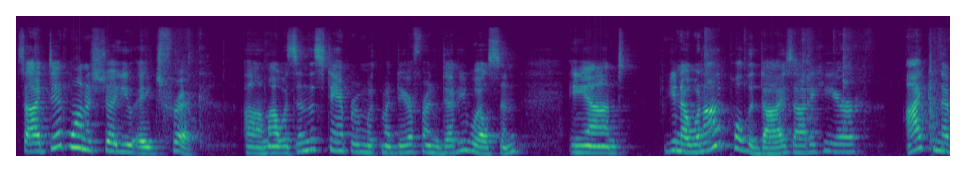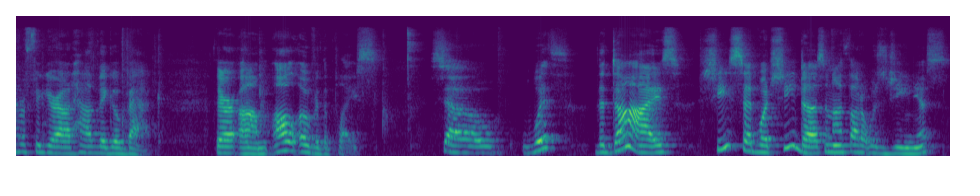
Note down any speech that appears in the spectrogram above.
So I did want to show you a trick. Um, I was in the stamp room with my dear friend Debbie Wilson, and you know, when I pull the dies out of here, I can never figure out how they go back. They're um, all over the place. So with the dies, she said what she does, and I thought it was genius.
